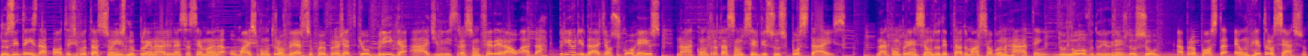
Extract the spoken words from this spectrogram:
Dos itens da pauta de votações no plenário nessa semana, o mais controverso foi o projeto que obriga a administração federal a dar prioridade aos Correios na contratação de serviços postais. Na compreensão do deputado Marcel Van Hatten, do Novo do Rio Grande do Sul, a proposta é um retrocesso.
